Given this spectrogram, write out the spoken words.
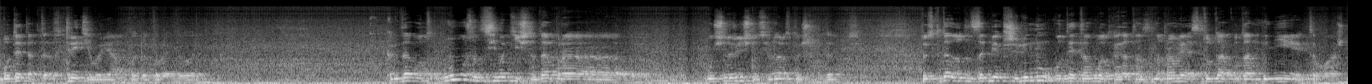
Вот это т- третий вариант, про который я говорил. Когда вот, ну можно схематично, да, про мужчину и женщину семинар слышали, да? То есть, когда вот этот забег в ширину, вот это вот, когда ты направляется туда, куда мне это важно,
